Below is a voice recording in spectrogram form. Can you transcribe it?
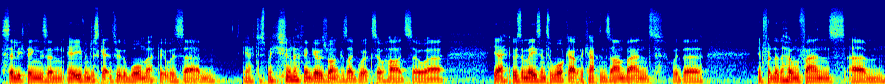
silly things and yeah, even just getting through the warm up, it was um, yeah, just make sure nothing goes wrong because I'd worked so hard. So. Uh, yeah, it was amazing to walk out with the captain's armband with the in front of the home fans. Um,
